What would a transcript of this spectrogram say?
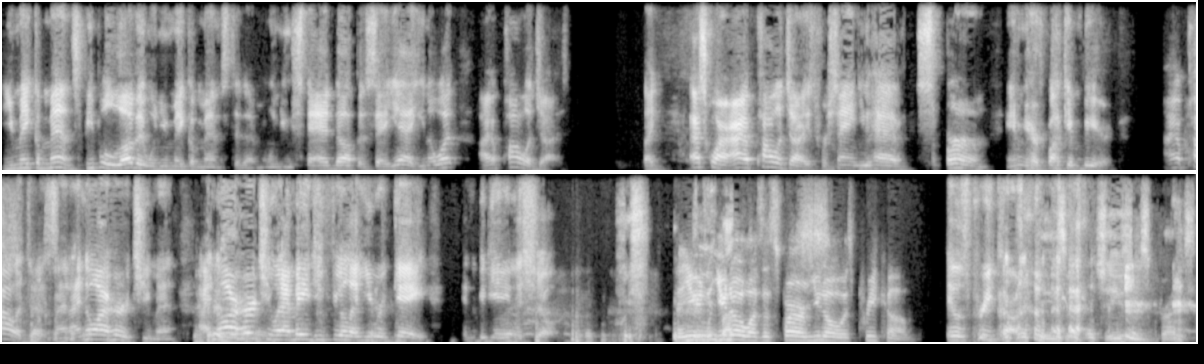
You make amends. People love it when you make amends to them. When you stand up and say, "Yeah, you know what? I apologize." Like Esquire, I apologize for saying you have sperm in your fucking beer. I apologize, man. I know I hurt you, man. I know I hurt you when I made you feel like you were gay in the beginning of the show. You, you know it wasn't sperm. You know it was pre cum. It was pre-com. Jesus, Jesus Christ.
